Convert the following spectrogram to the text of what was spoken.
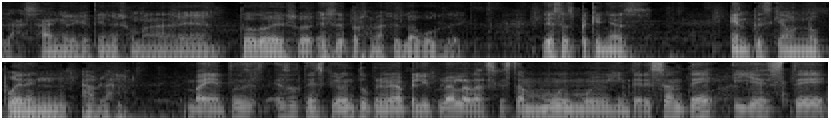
la sangre que tiene su madre, todo eso, ese personaje es la voz de, de esas pequeñas entes que aún no pueden hablar. Vaya, entonces eso te inspiró en tu primera película, la verdad es que está muy muy interesante. Y este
